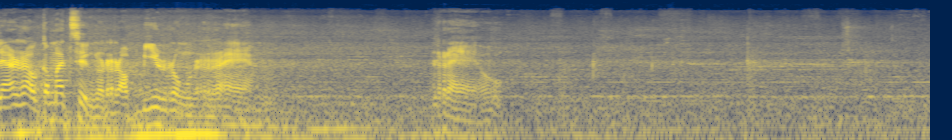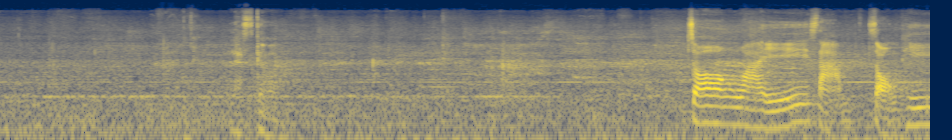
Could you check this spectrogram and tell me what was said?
แล้วเราก็มาถึงร็อบบี้โรงแรม แล้ว let's go จองไว้สามสองที่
